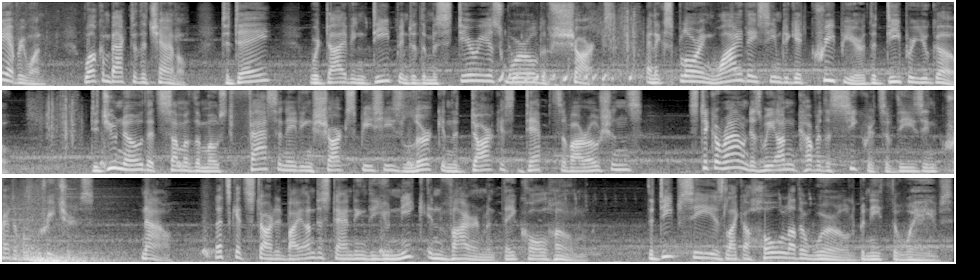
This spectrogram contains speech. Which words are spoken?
Hey everyone, welcome back to the channel. Today, we're diving deep into the mysterious world of sharks and exploring why they seem to get creepier the deeper you go. Did you know that some of the most fascinating shark species lurk in the darkest depths of our oceans? Stick around as we uncover the secrets of these incredible creatures. Now, let's get started by understanding the unique environment they call home. The deep sea is like a whole other world beneath the waves.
